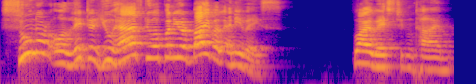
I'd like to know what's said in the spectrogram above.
Sooner or later, you have to open your Bible anyways. Why wasting time?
